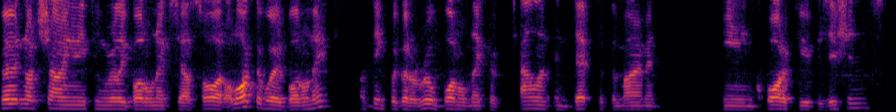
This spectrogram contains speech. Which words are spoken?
Bert not showing anything really bottlenecks outside. I like the word bottleneck. I think we've got a real bottleneck of talent and depth at the moment in quite a few positions.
